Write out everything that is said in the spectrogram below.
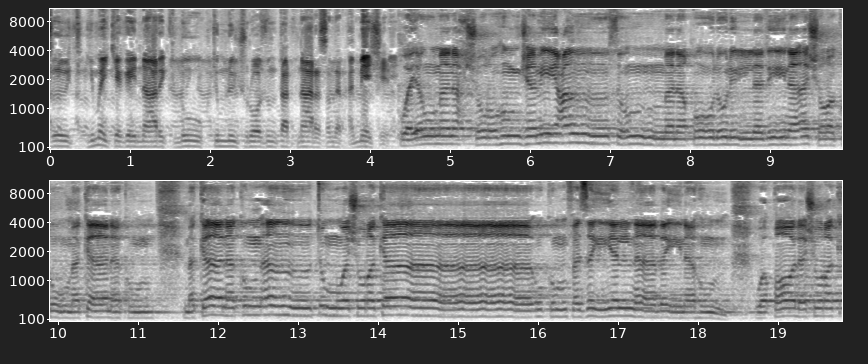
ست یمے کی گئی نارک لوک تمن روزن تر نارس اندر ہمیشہ ويوم نحشرهم جميعا ثم نقول للذين أشركوا مكانكم مكانكم أنتم وشركاؤكم فزيلنا بينهم وقال شركاؤهم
